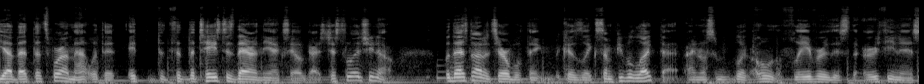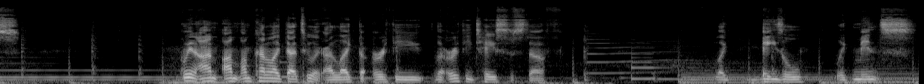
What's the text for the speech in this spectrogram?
yeah, that that's where I'm at with it. It the, the taste is there in the exhale, guys. Just to let you know. But that's not a terrible thing because like some people like that. I know some people like, oh, the flavor, this, the earthiness. I mean, I'm I'm, I'm kind of like that too. Like I like the earthy the earthy taste of stuff, like basil, like mints,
